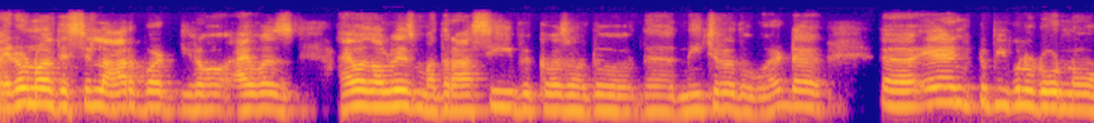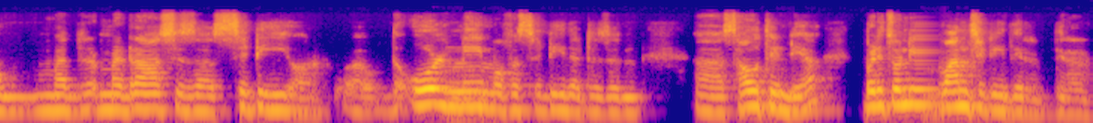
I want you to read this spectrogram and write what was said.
I don't know if they still are, but you know, I was I was always Madrasi because of the the nature of the word. Uh, uh, and to people who don't know, Madras is a city or uh, the old name of a city that is in uh, South India, but it's only one city. There, there are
